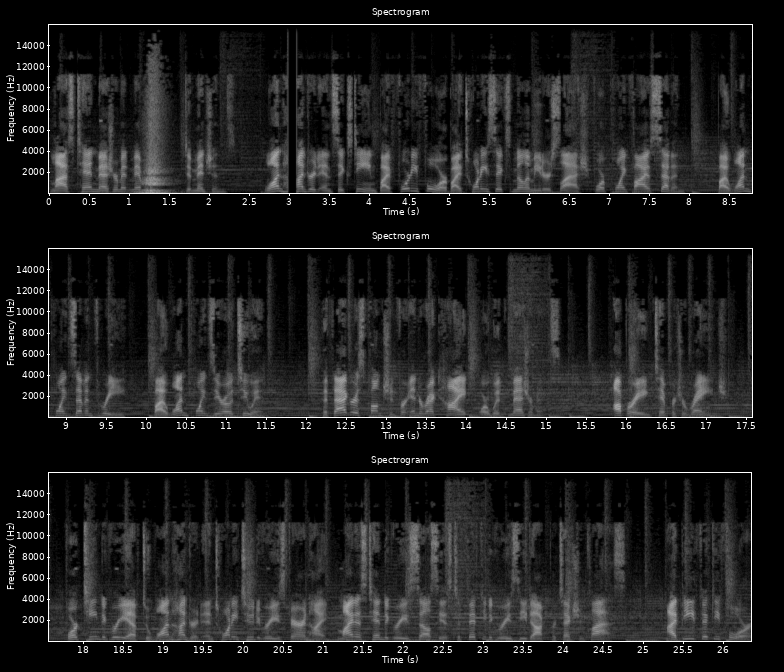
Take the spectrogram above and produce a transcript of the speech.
Last 10 measurement memory. Dimensions 116 by 44 by 26 mm slash 4.57 by 1.73 by 1.02 in. Pythagoras function for indirect height or width measurements. Operating temperature range 14 degree F to 122 degrees Fahrenheit minus 10 degrees Celsius to 50 degrees C. Dock protection class. IP54,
